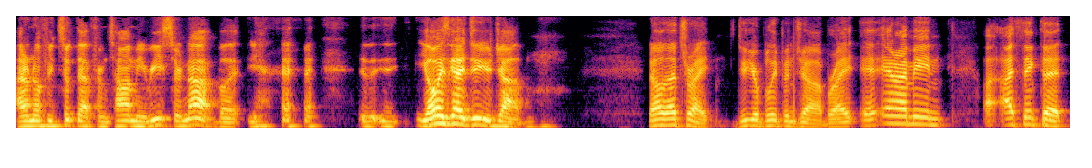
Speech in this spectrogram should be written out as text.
i don't know if you took that from tommy Rees or not but you always got to do your job. No that's right. Do your bleeping job right? And, and i mean I, I, think that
